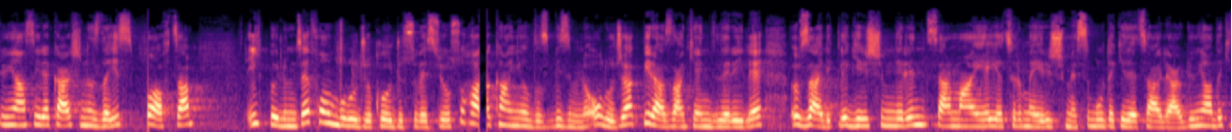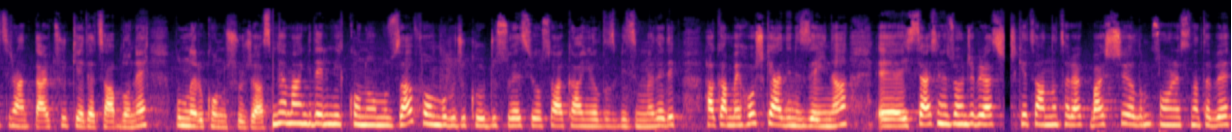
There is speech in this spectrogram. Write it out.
Dünyası ile karşınızdayız. Bu hafta ilk bölümde fon bulucu kurucusu ve CEO'su Hakan Yıldız bizimle olacak. Birazdan kendileriyle özellikle girişimlerin sermayeye yatırıma erişmesi, buradaki detaylar, dünyadaki trendler, Türkiye'de tablo ne bunları konuşacağız. Şimdi hemen gidelim ilk konuğumuza. Fon bulucu kurucusu ve CEO'su Hakan Yıldız bizimle dedik. Hakan Bey hoş geldiniz yayına. Ee, isterseniz önce biraz şirketi anlatarak başlayalım. Sonrasında tabii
